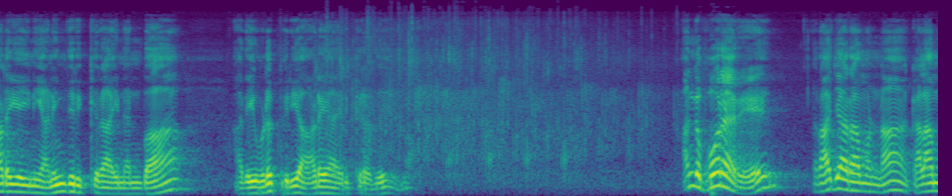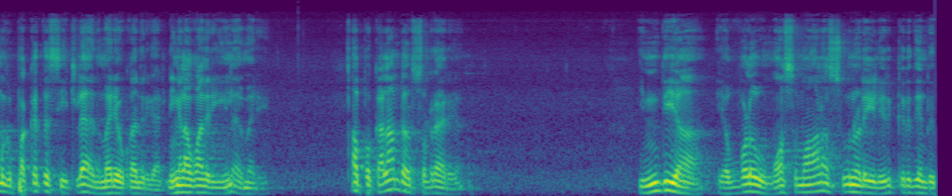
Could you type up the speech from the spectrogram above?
ஆடையை நீ அணிந்திருக்கிறாய் நண்பா. அதை விட பெரிய ஆடையாக இருக்கிறது. அங்கே போகிறாரு ராஜாராமன்னா கலாமுக்கு பக்கத்து சீட்டில் அது மாதிரி உட்காந்துருக்காரு நீங்களா உட்காந்துருக்கீங்களா அது மாதிரி? அப்போ கலாம் அவர் சொல்கிறாரு இந்தியா எவ்வளவு மோசமான சூழ்நிலையில் இருக்கிறது என்று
